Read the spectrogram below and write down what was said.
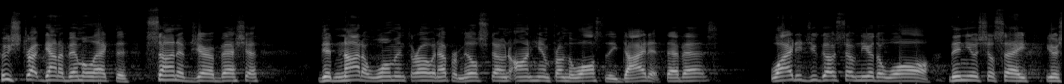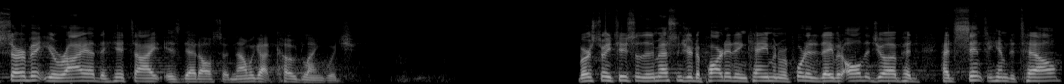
Who struck down Abimelech, the son of Jerubbesheth? Did not a woman throw an upper millstone on him from the wall so that he died at Thebez? Why did you go so near the wall? Then you shall say, Your servant Uriah the Hittite is dead also. Now we got code language. Verse 22 So the messenger departed and came and reported to David all that Joab had, had sent to him to tell.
